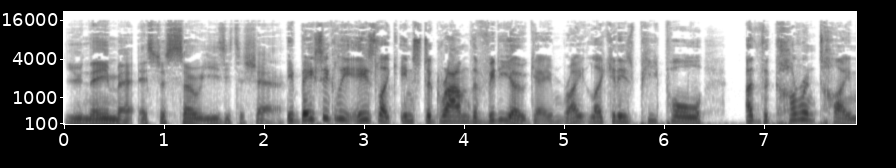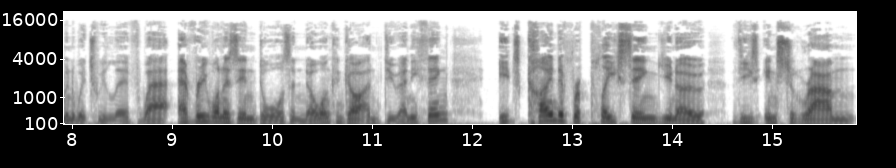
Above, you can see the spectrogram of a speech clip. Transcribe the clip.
you name it, it's just so easy to share. It basically is like Instagram, the video game, right? Like it is people at the current time in which we live, where everyone is indoors and no one can go out and do anything, it's kind of replacing, you know, these Instagram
